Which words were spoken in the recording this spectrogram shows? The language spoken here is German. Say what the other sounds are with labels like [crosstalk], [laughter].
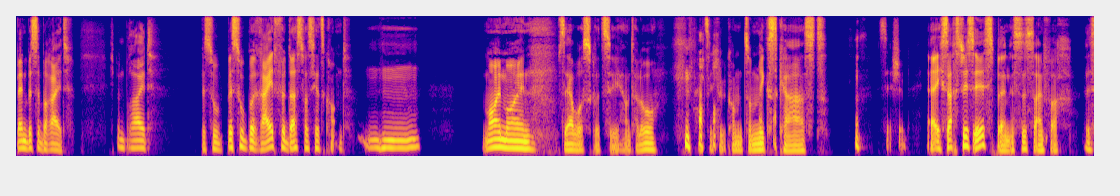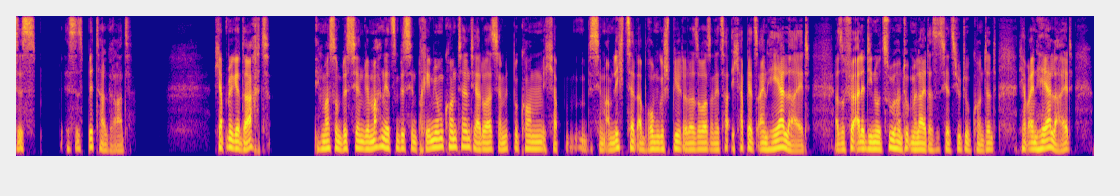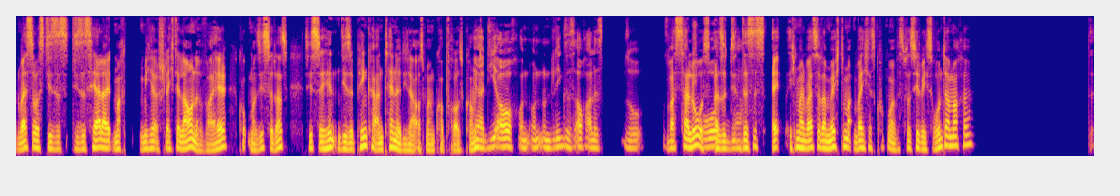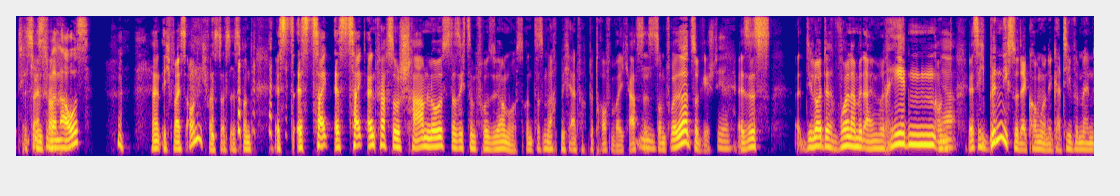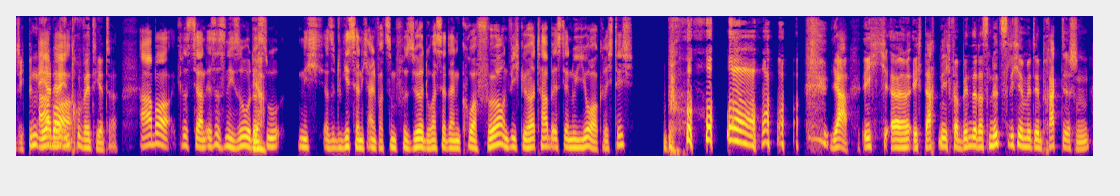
Ben, bist du bereit? Ich bin bereit. Bist du, bist du bereit für das, was jetzt kommt? Mhm. Moin, moin. Servus, Grüezi und hallo. Herzlich willkommen zum [laughs] Mixedcast. Sehr schön. Ja, ich sag's, wie es ist, Ben. Es ist einfach, es ist, es ist bitter grad. Ich habe mir gedacht, ich mache so ein bisschen, wir machen jetzt ein bisschen Premium-Content. Ja, du hast ja mitbekommen, ich habe ein bisschen am Lichtsetup rumgespielt oder sowas. Und jetzt, ich habe jetzt ein Hairlight. Also für alle, die nur zuhören, tut mir leid, das ist jetzt YouTube-Content. Ich habe ein Hairlight. Und weißt du was, dieses, dieses Hairlight macht mir ja schlechte Laune, weil, guck mal, siehst du das? Siehst du hinten diese pinke Antenne, die da aus meinem Kopf rauskommt? Ja, die auch. Und, und, und links ist auch alles so. Was ist da los? Rot, also die, ja. das ist, ey, ich meine, weißt du, da möchte man, weil ich jetzt guck mal, was passiert, wenn ich es runter mache? Das ist Gehst du dann aus? [laughs] Nein, ich weiß auch nicht, was das ist. Und es, es zeigt, es zeigt einfach so schamlos, dass ich zum Friseur muss. Und das macht mich einfach betroffen, weil ich hasse es, Hm. zum Friseur zu gehen. Verstehe. Es ist, die Leute wollen da mit einem reden und Ja. ich bin nicht so der kommunikative Mensch. Ich bin eher der Aber- Introvertierte. Aber, Christian, ist es nicht so, dass Ja. du nicht, also du gehst ja nicht einfach zum Friseur, du hast ja deinen Coiffeur und wie ich gehört habe, ist der New York, richtig? [laughs] ja, ich, äh, ich dachte ich verbinde das Nützliche mit dem Praktischen.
